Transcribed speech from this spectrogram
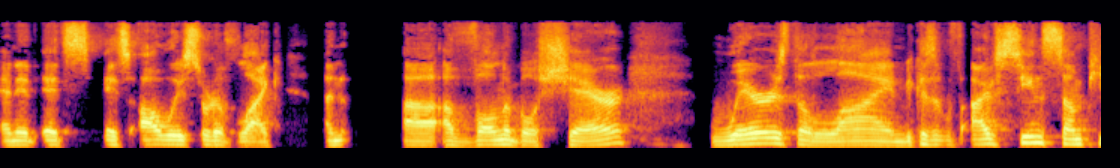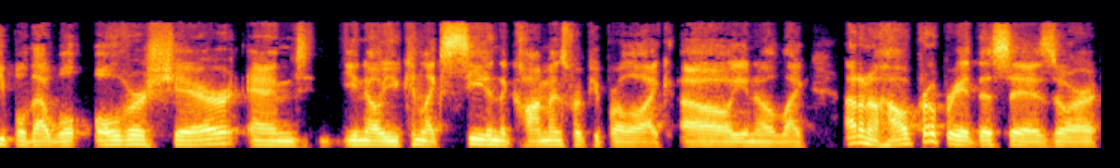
and it, it's it's always sort of like uh, a vulnerable share where is the line? Because i've seen some people that will overshare and you know you can like see it in the comments where people are like oh you know like i don't know how appropriate this is or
